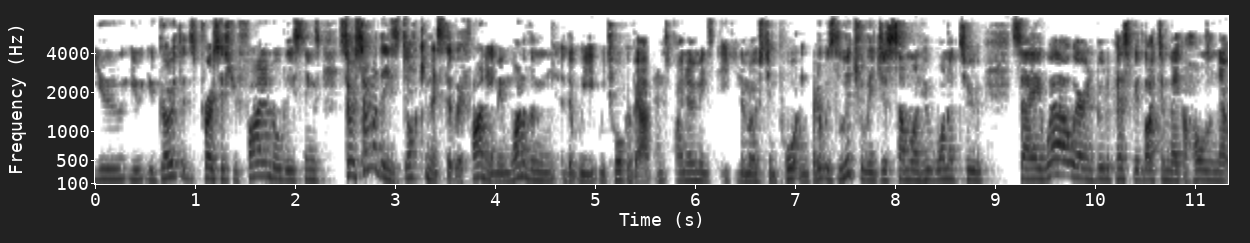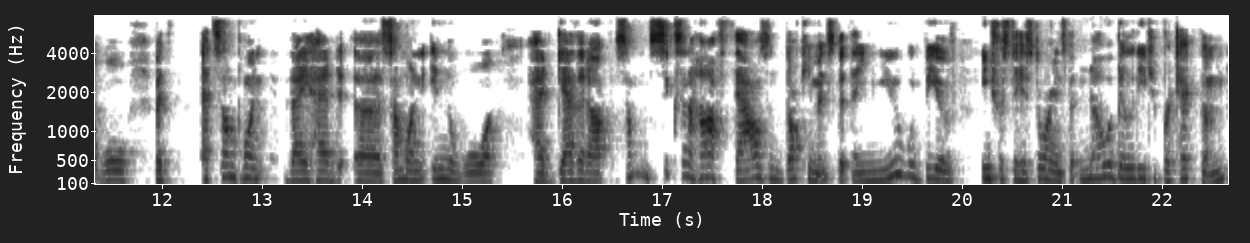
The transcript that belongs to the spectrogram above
you, you, you go through this process, you find all these things. So some of these documents that we're finding, I mean, one of them that we, we talk about, and it's by no means even the most important, but it was literally just someone who wanted to say, well, we're in Budapest, we'd like to make a hole in that wall. But at some point, they had uh, someone in the war had gathered up some six and a half thousand documents that they knew would be of interest to historians, but no ability to protect them.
